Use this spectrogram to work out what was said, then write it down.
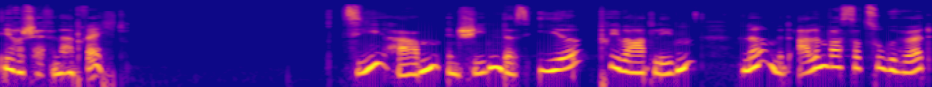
ihre Chefin hat recht. Sie haben entschieden, dass ihr Privatleben, ne, mit allem, was dazu gehört,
